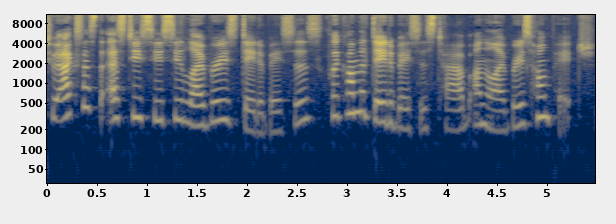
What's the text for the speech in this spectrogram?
To access the STCC Library's databases, click on the Databases tab on the library's homepage.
